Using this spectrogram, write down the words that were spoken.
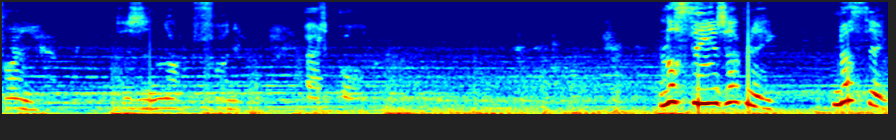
Funny. This is not funny at all. Nothing is happening. Nothing.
